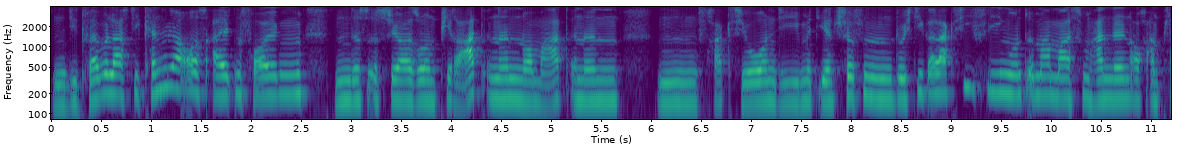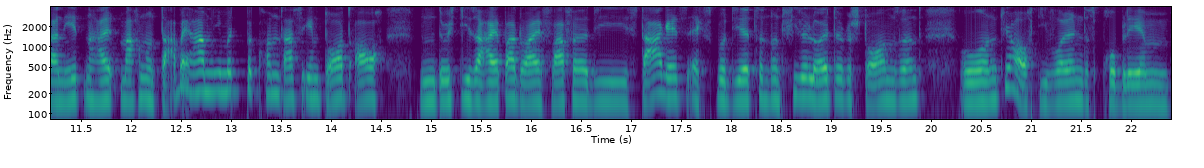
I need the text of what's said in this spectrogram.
Hm, die Travelers, die kennen wir aus alten Folgen. Hm, das ist ja so ein PiratInnen, NormadInnen, Fraktion, die mit ihren Schiffen durch die Galaxie fliegen und immer mal zum Handeln auch an Planeten halt machen. Und dabei haben die mitbekommen, dass eben dort auch durch diese Hyperdrive-Waffe die Stargates explodiert sind und viele Leute gestorben sind. Und ja, auch die wollen das Problem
